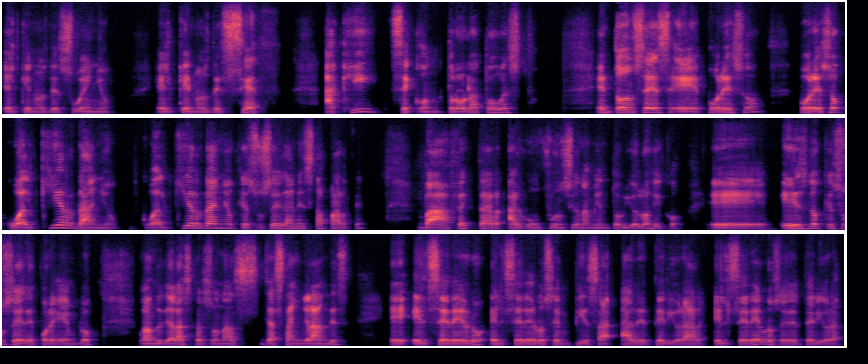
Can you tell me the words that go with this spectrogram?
el que nos dé sueño, el que nos dé sed. Aquí se controla todo esto. Entonces, eh, por eso por eso cualquier daño, cualquier daño que suceda en esta parte va a afectar algún funcionamiento biológico. Eh, es lo que sucede, por ejemplo, cuando ya las personas ya están grandes, eh, el cerebro, el cerebro se empieza a deteriorar, el cerebro se deteriora.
